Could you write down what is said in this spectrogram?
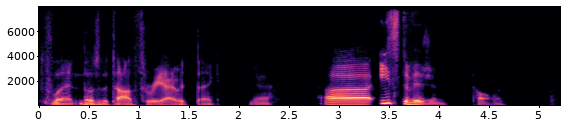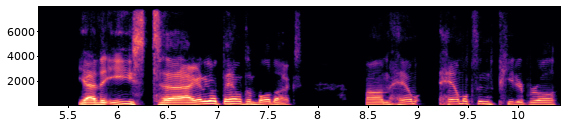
Flint, those are the top three, I would think. Yeah. Uh, East Division, Colin. Yeah, the East. Uh, I got to go with the Hamilton Bulldogs. Um, Ham- Hamilton, Peterborough,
